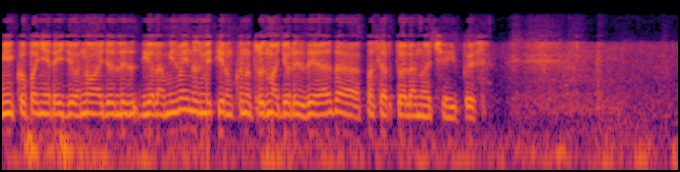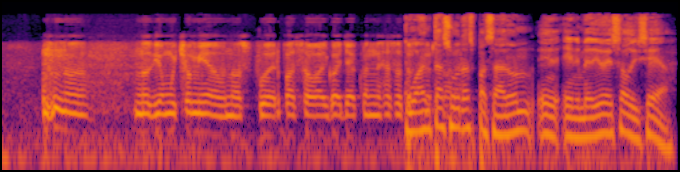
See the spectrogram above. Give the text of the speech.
Mi compañera y yo, no, a ellos les dio la misma y nos metieron con otros mayores de edad a pasar toda la noche y pues no, nos dio mucho miedo, nos pudo haber pasado algo allá con esas otras ¿Cuántas personas. horas pasaron en, en medio de esa odisea?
